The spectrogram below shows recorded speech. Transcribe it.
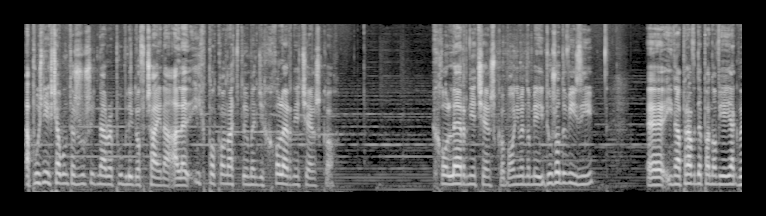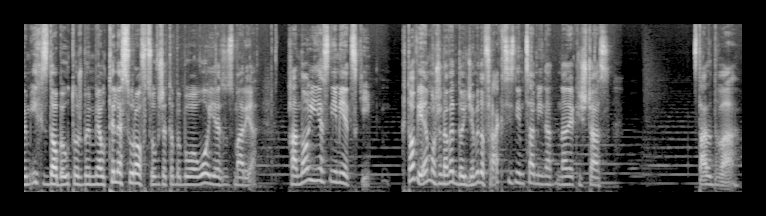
A później chciałbym też ruszyć na Republic of China, ale ich pokonać to będzie cholernie ciężko. Cholernie ciężko, bo oni będą mieli dużo dywizji e, i naprawdę, panowie, jakbym ich zdobył, to już bym miał tyle surowców, że to by było, o Jezus Maria. Hanoi jest niemiecki. Kto wie, może nawet dojdziemy do frakcji z Niemcami na, na jakiś czas. Stal 2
